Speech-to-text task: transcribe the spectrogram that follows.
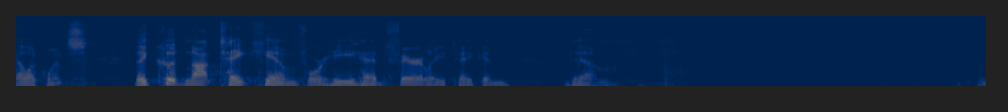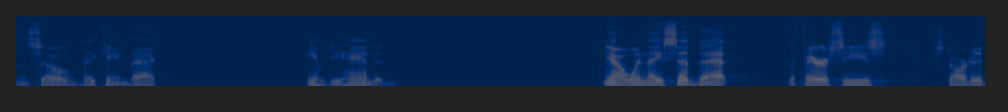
eloquence. They could not take him, for he had fairly taken them. And so they came back empty handed. Now, when they said that, the Pharisees started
